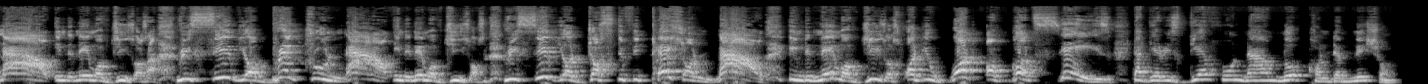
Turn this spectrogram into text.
now in the name of Jesus. Receive your breakthrough now in the name of Jesus. Receive your justification now in the name of Jesus. For the word of God says that there is therefore now no condemnation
